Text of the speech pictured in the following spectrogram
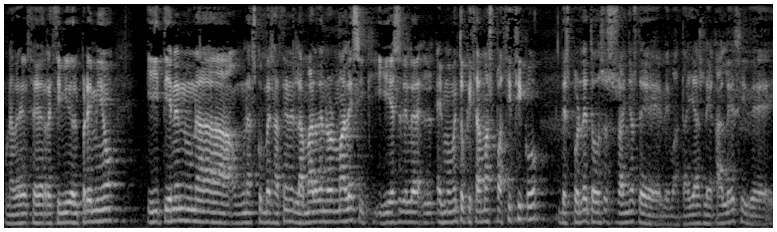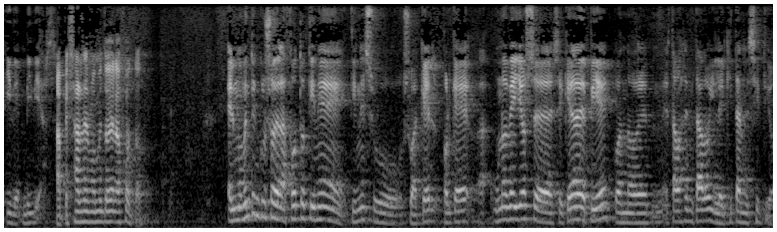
una vez recibido el premio, y tienen una- unas conversaciones la más de normales y, y es el, el momento quizá más pacífico después de todos esos años de, de batallas legales y de, y de envidias. A pesar del momento de la foto. El momento incluso de la foto tiene, tiene su, su aquel, porque uno de ellos eh, se queda de pie cuando eh, estaba sentado y le quitan el sitio.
